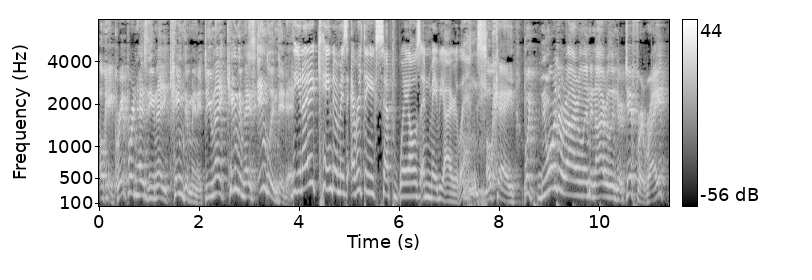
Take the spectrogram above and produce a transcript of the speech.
okay. Great Britain has the United Kingdom in it. The United Kingdom has England in it. The United Kingdom is everything except Wales and maybe Ireland. okay, but Northern Ireland and Ireland are different, right?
